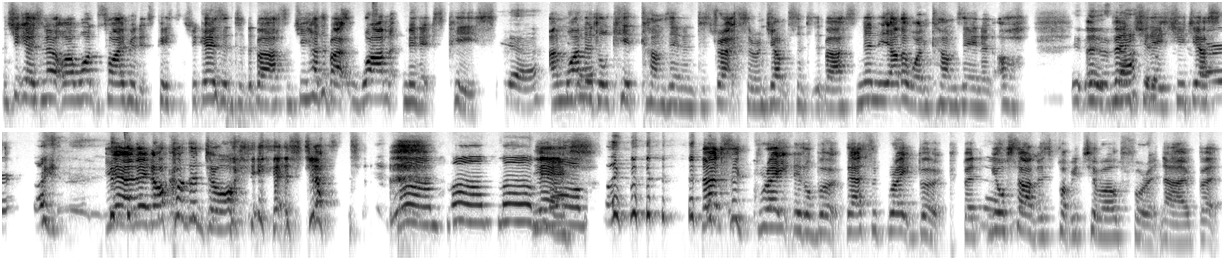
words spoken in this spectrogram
And she goes, No, I want five minutes peace. And she goes into the bath and she had about one minute's peace. Yeah. And one yeah. little kid comes in and distracts her and jumps into the bath. And then the other one comes in and oh, and eventually she just Yeah, they knock on the door. it's just Mom, mom, mom, yes. mom. That's a great little book. That's a great book. But yeah. your son is probably too old for it now. But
